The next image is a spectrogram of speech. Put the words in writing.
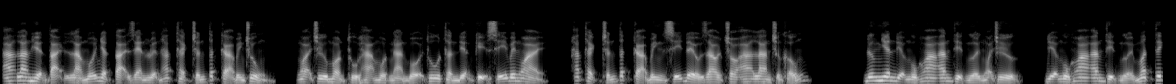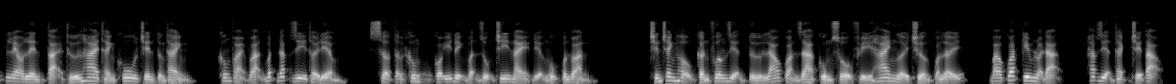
A lan hiện tại là mỗi nhật tại rèn luyện hát thạch trấn tất cả binh chủng, ngoại trừ mòn thủ hạ một ngàn bội thu thần điện kỵ sĩ bên ngoài hát thạch trấn tất cả binh sĩ đều giao cho a lan trưởng khống. Đương nhiên địa ngục hoa ăn thịt người ngoại trừ, địa ngục hoa ăn thịt người mất tích leo lên tại thứ hai thành khu trên tường thành, không phải vạn bất đắc di thời điểm sợ tật không có ý định vận dụng chi này địa ngục quân đoàn chiến tranh hậu cần phương diện từ lão quản gia cùng sổ phỉ hai người trưởng quản lấy, bao quát kim loại đạn hát diện thạch chế tạo,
